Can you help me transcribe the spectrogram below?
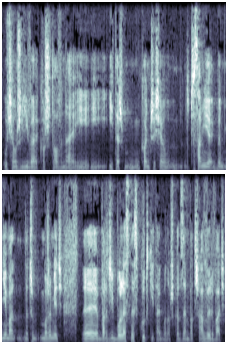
uciążliwe, kosztowne i, i, i też kończy się, czasami jakby nie ma, znaczy może mieć e, bardziej bolesne skutki, tak, bo na przykład zęba trzeba wyrwać.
